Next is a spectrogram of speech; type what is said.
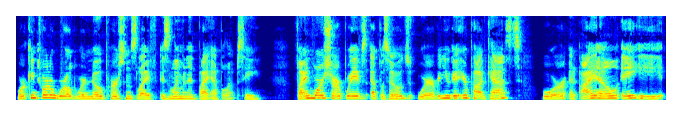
working toward a world where no person's life is limited by epilepsy. Find more Sharp Waves episodes wherever you get your podcasts or at ilae.org.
